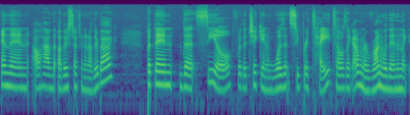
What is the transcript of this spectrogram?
and then I'll have the other stuff in another bag? But then the seal for the chicken wasn't super tight, so I was like, I don't want to run with it, and then like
